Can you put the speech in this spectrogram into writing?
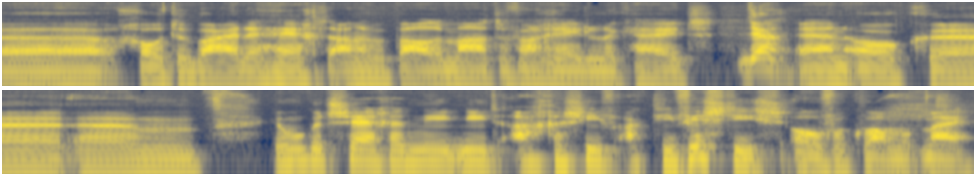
uh, grote waarde hecht aan een bepaalde mate van redelijkheid. En ook, um, hoe moet ik het zeggen, niet, niet agressief activistisch overkwam op mij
